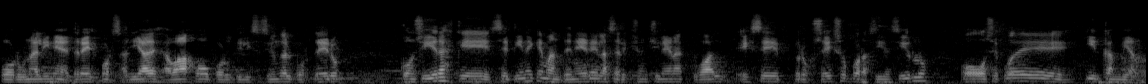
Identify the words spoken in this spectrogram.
por una línea de tres, por salida desde abajo, por utilización del portero ¿Consideras que se tiene que mantener en la selección chilena actual ese proceso, por así decirlo, o se puede ir cambiando?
